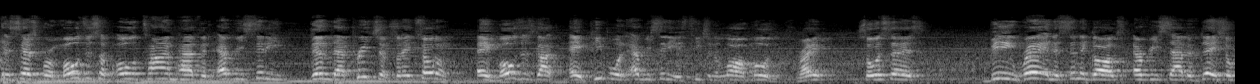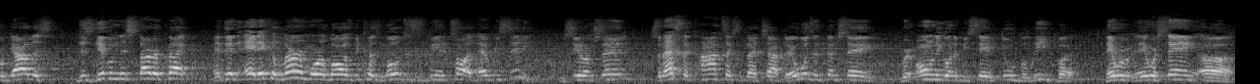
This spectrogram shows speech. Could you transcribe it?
It says, For Moses of old time have in every city them that preach him. So they told them, hey, Moses got, hey, people in every city is teaching the law of Moses, right? So it says, being read in the synagogues every Sabbath day. So regardless, just give them this starter pack, and then hey, they can learn more laws because Moses is being taught in every city. You see what I'm saying? So that's the context of that chapter. It wasn't them saying we're only going to be saved through belief, but they were they were saying uh,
